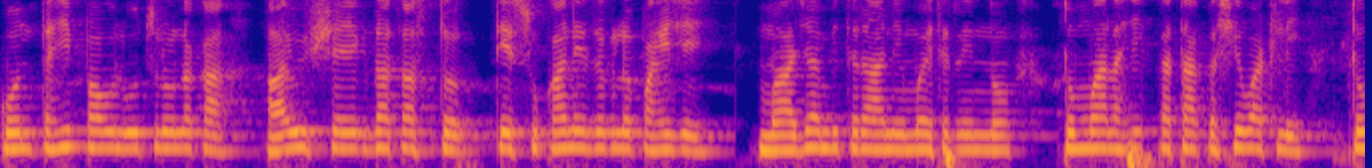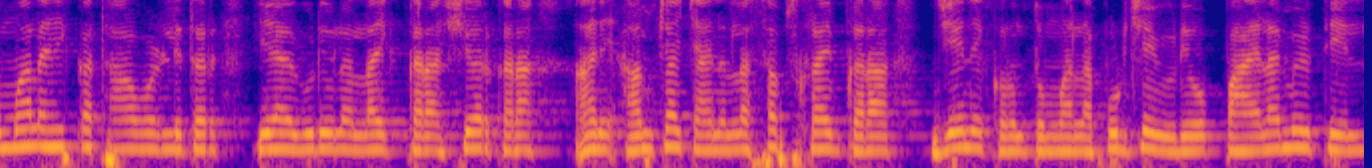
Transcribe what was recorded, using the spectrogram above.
कोणतंही पाऊल उचलू नका. आयुष्य एकदाच असतं ते सुखाने जगलं पाहिजे. माझ्या मित्र आणि मैत्रिणींनो तुम्हाला ही कथा कशी वाटली? तुम्हाला ही कथा आवडली तर या व्हिडिओला लाईक करा शेअर करा आणि आमच्या चॅनलला सबस्क्राईब करा जेणेकरून तुम्हाला पुढचे व्हिडिओ पाहायला मिळतील.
